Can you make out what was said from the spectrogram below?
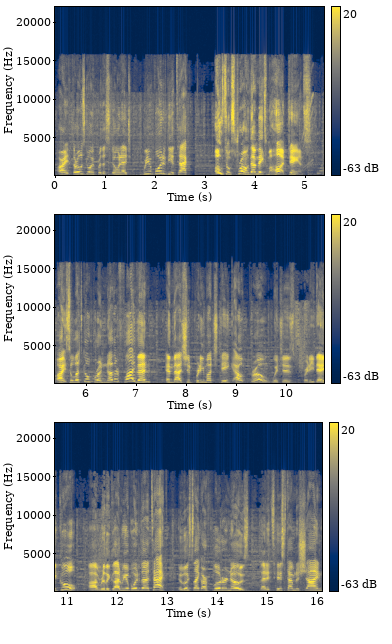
Alright, Throh's going for the Stone Edge. We avoided the attack. Oh, so strong, that makes my heart dance. Alright, so let's go for another fly then and that should pretty much take out Throh, which is pretty dang cool. I'm really glad we avoided the attack. It looks like our floater knows that it's his time to shine,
